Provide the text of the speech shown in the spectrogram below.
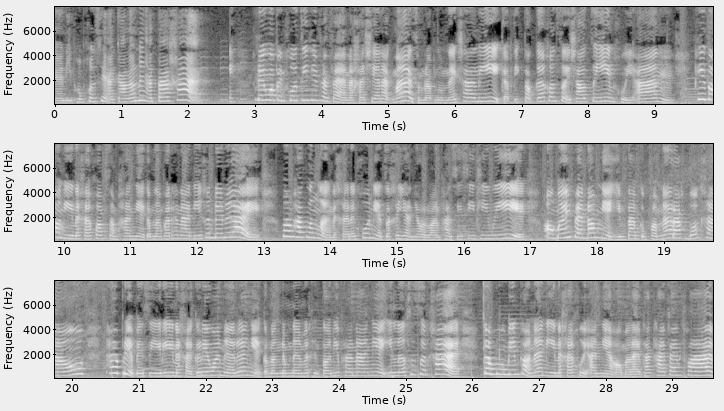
งานนี้พบคนเสียอาการแล้วหนึ่งอัตราค่ะ คู่จิ้นที่แฟนๆนะคะ เชียร์หนักมากสำหรับหนุ่มแน็กชาลีกับติ๊กต็อกเกอร์คนสวยชาวจีนขุยอัน ที่ตอนนี้นะคะความสัมพันธ์เนี่ยกำลังพัฒนาดีขึ้นเรื่อยๆ มาพักหลังๆนะคะทั้งคู่เนี่ยจะขยันหยอดหวานผ่าน CCTV ออกมาให้แฟนดอมเนี่ยยิ้มตามกับความน่ารักของพวกเขา ถ้าเปรียบเป็นซีรีส์นะคะ ก็เรียกว่าเนื้อเรื่องเนี่ยกำลังดำเนินมาถึงตอนที่พระนางเนี่ยอินเลิฟสุดๆค่ะกับโมเมนต์ก่อนหน้านี้นะคะ ขุยอันเนี่ยออกมาไลฟ์ทักทายแฟนคลับ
